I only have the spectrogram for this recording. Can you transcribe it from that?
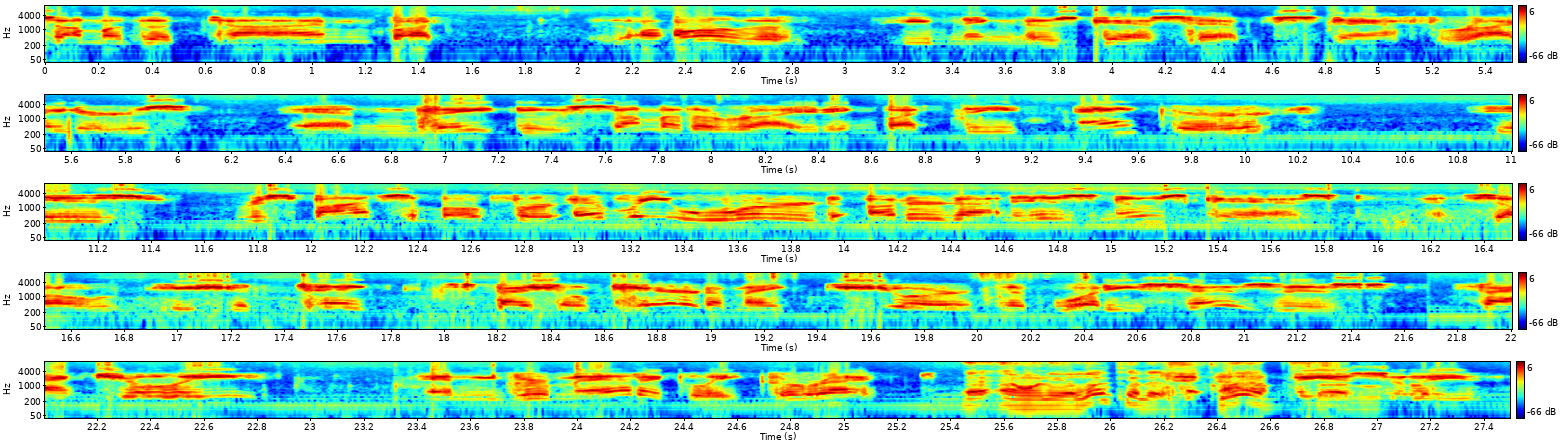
some of the time, but all of the evening newscasts have staff writers, and they do some of the writing, but the anchor is responsible for every word uttered on his newscast. And so he should take special care to make sure that what he says is factually and grammatically correct. And when you look at a script, obviously,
